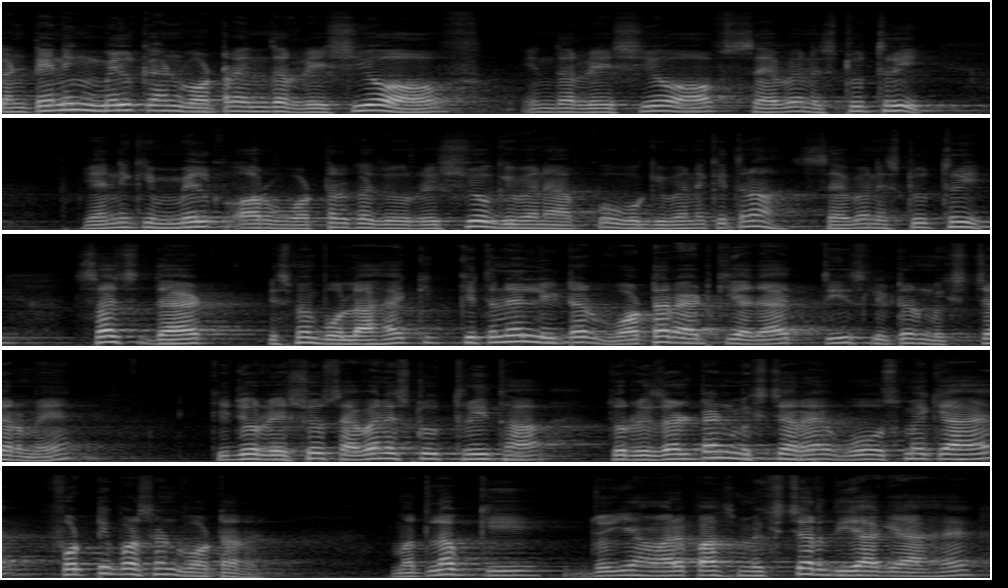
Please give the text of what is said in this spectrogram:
containing milk and water in the ratio of in the ratio of seven is to three यानी कि मिल्क और वाटर का जो रेशियो गिवन है आपको, वो गिवन है कितना? Seven is to three such that इसमें बोला है कि कितने लीटर वाटर ऐड किया जाए तीस लीटर मिक्सचर में, कि जो ratio seven is to three था, जो रिजल्टेंट मिक्सचर है, वो उसमें क्या है? फोर्टी परसेंट वाटर है। मतलब कि जो ये हमारे पास मिक्सचर दिया गया है,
